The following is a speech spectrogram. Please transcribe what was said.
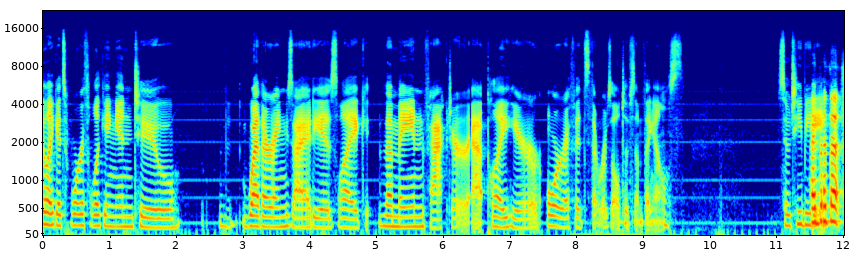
like it's worth looking into whether anxiety is like the main factor at play here or if it's the result of something else. So TBD. I bet that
